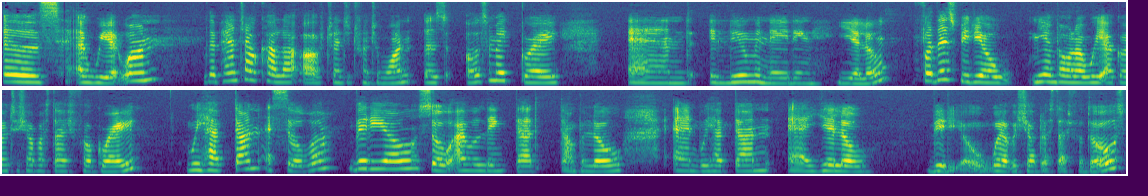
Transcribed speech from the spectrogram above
is a weird one the Pantone color of 2021 is Ultimate Grey and Illuminating Yellow. For this video, me and Paula, we are going to shop our stash for grey. We have done a silver video, so I will link that down below. And we have done a yellow video where we shopped our stash for those.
